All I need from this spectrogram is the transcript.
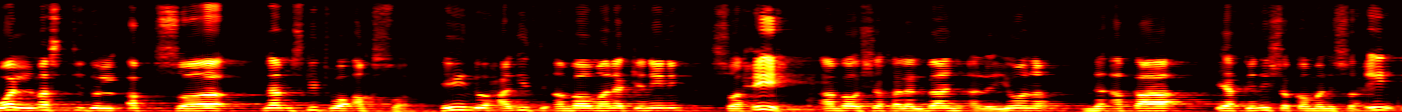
walmasjidu laqsa na msikiti wa aqsa hii ndio hadithi ambayo maanake nini sahih ambayo shekh alalbani aliiona na akayakinisha kwamba ni sahih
